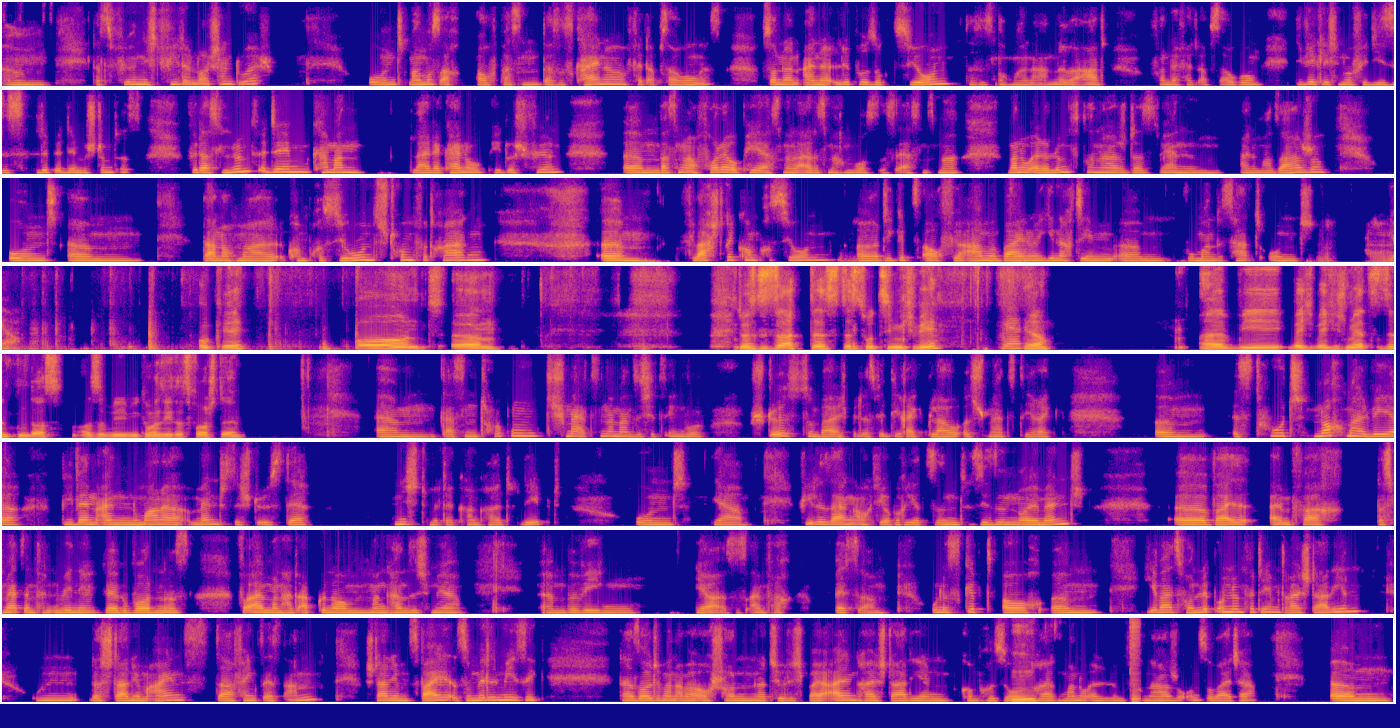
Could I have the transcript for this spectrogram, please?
Ähm, das führen nicht viele in Deutschland durch. Und man muss auch aufpassen, dass es keine Fettabsaugung ist, sondern eine Liposuktion. Das ist nochmal eine andere Art von der Fettabsaugung, die wirklich nur für dieses Lipödem bestimmt ist. Für das Lymphödem kann man leider keine OP durchführen. Ähm, was man auch vor der OP erstmal alles machen muss, ist erstens mal manuelle Lymphdrainage, das ist wie eine, eine Massage. Und ähm, dann nochmal Kompressionsstrümpfe tragen. Ähm, Flachstrickkompression, äh, die gibt es auch für Arme, Beine, je nachdem, ähm, wo man das hat. Und ja, Okay. Und ähm, du hast gesagt, dass das tut ziemlich weh. ja, genau. Ja. Äh, wie, welche, welche Schmerzen sind denn das? Also wie, wie kann man sich das vorstellen? Ähm, das sind Rückenschmerzen, wenn man sich jetzt irgendwo stößt, zum Beispiel. Das wird direkt blau, es schmerzt direkt. Ähm, es tut nochmal weh, wie wenn ein normaler Mensch sich stößt, der nicht mit der Krankheit lebt. Und ja, viele sagen auch, die operiert sind, sie sind neue Mensch, äh, weil einfach das Schmerzempfinden weniger geworden ist. Vor allem man hat abgenommen, man kann sich mehr ähm, bewegen. Ja, es ist einfach besser. Und es gibt auch ähm, jeweils von Lip- und Lymphödem drei Stadien. Und das Stadium 1, da fängt es erst an. Stadium 2 ist so mittelmäßig. Da sollte man aber auch schon natürlich bei allen drei Stadien Kompression Mhm. tragen, manuelle Lymphdrainage und so weiter. Ähm,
